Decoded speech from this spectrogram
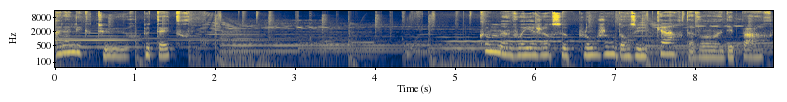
À la lecture, peut-être. Comme un voyageur se plongeant dans une carte avant un départ.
